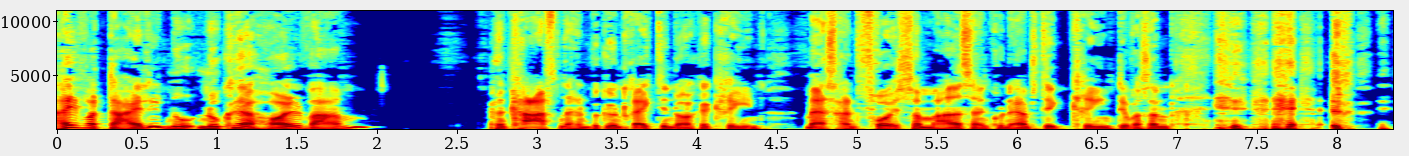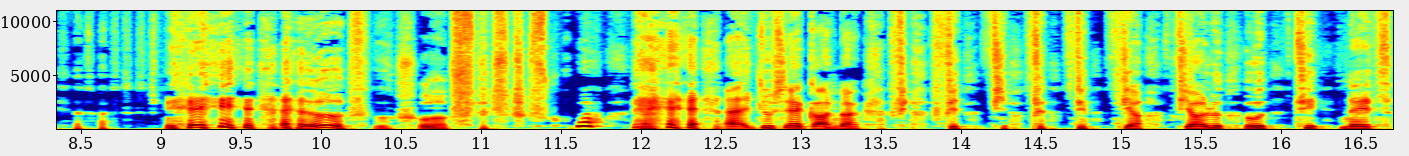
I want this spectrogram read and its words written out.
ej, hvor dejligt, nu, nu kan jeg holde varmen. Men Carsten, han begyndte rigtig nok at grine. Men altså, han frøs så meget, så han kunne nærmest ikke grine. Det var sådan... du ser godt nok fjollet ud til net,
